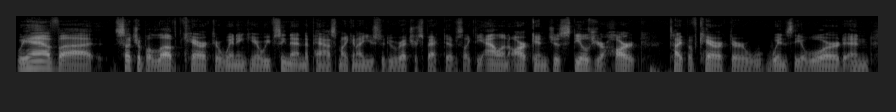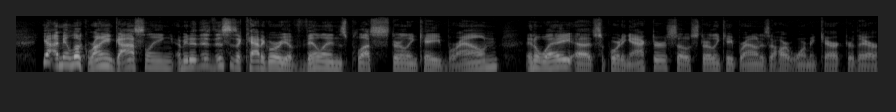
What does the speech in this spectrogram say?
we have uh, such a beloved character winning here. We've seen that in the past. Mike and i used to do retrospectives. Like the alan arkin just steals your heart type of character wins the award. And yeah i mean look ryan gosling i mean th- this is a category of villains plus sterling k. Brown in a way uh, supporting actor. So sterling k. Brown is a heartwarming character there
